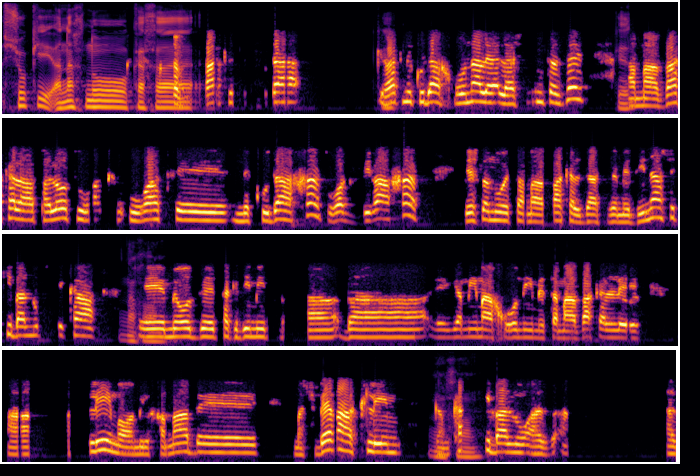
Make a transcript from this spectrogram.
שוקי, אנחנו ככה... רק נקודה, כן. רק נקודה אחרונה להשלים את הזה, כן. המאבק על ההפלות הוא רק, הוא רק אה, נקודה אחת, הוא רק זירה אחת. יש לנו את המאבק על דת ומדינה שקיבלנו פסיקה נכון. אה, מאוד אה, תקדימית בימים האחרונים, את המאבק על האקלים או המלחמה במשבר האקלים, נכון. גם כאן קיבלנו, אז אז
